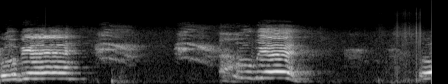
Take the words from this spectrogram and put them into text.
റൂബിയേ. റൂബിയേ. ഓ.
